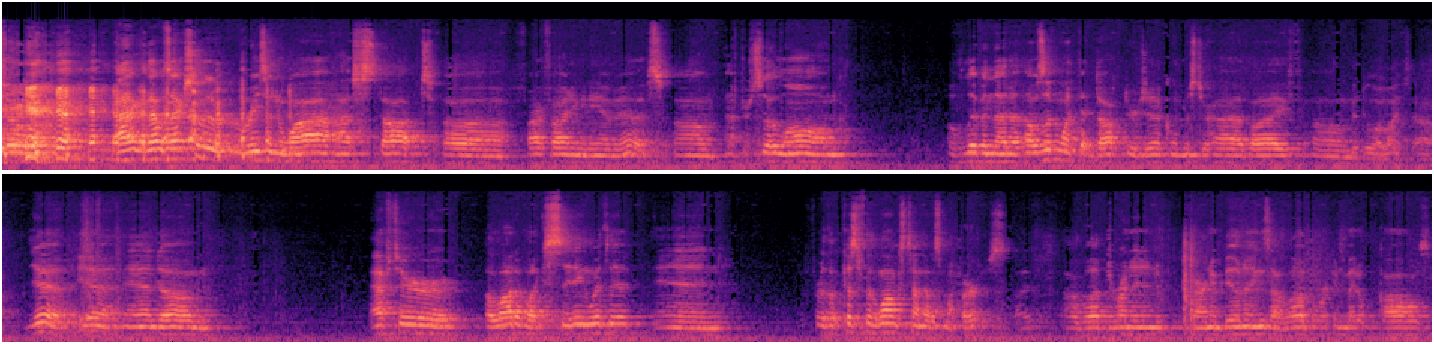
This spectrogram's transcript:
So I, that was actually the reason why I stopped uh, firefighting and EMS. Um, after so long of living that, I was living like that Dr. Jekyll, Mr. Hyde life. Um, The dual lifestyle. yeah, yeah, and um, after a lot of like sitting with it and for the because for the longest time that was my purpose. I, I loved running into burning buildings. I loved working medical calls,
